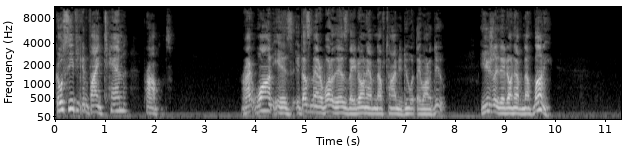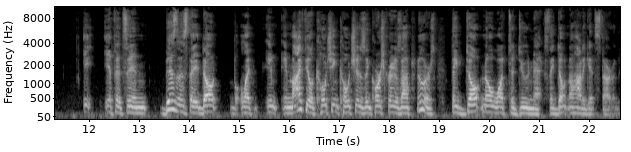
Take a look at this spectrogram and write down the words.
Go see if you can find 10 problems right? One is it doesn't matter what it is, they don't have enough time to do what they want to do. Usually they don't have enough money. If it's in business, they don't, like in, in my field, coaching coaches and course creators, entrepreneurs, they don't know what to do next. They don't know how to get started.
